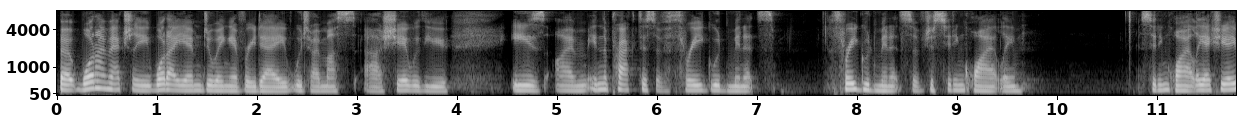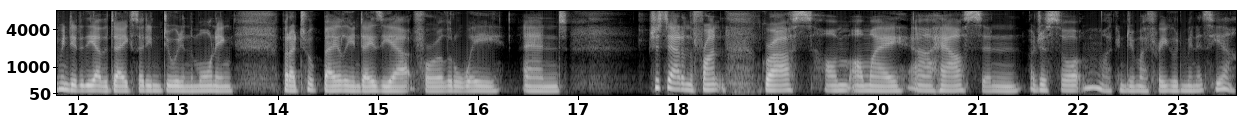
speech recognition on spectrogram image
But what I'm actually, what I am doing every day, which I must uh, share with you, is I'm in the practice of three good minutes, three good minutes of just sitting quietly sitting quietly. Actually, I even did it the other day because I didn't do it in the morning, but I took Bailey and Daisy out for a little wee and just out in the front grass on, on my uh, house. And I just thought, mm, I can do my three good minutes here.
